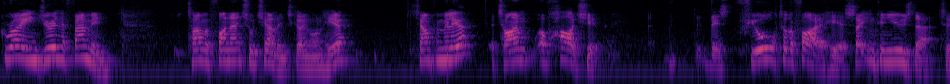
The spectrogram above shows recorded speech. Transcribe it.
grain during the famine. Time of financial challenge going on here. Sound familiar? A time of hardship. There's fuel to the fire here. Satan can use that to,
